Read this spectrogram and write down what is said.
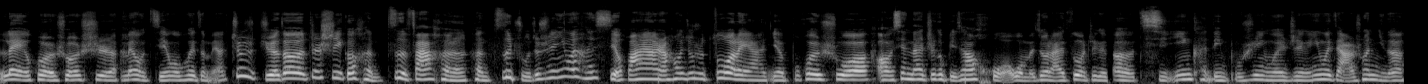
累，或者说是没有结果会怎么样，就是觉得这是一个很自发、很很自主，就是因为很喜欢呀，然后就是做了呀，也不会说哦，现在这个比较火，我们就来做这个。呃，起因肯定不是因为这个，因为假如说你的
